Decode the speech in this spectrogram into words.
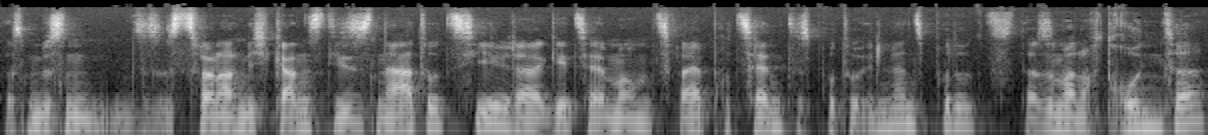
das müssen, das ist zwar noch nicht ganz dieses NATO-Ziel, da geht es ja immer um 2% des Bruttoinlandsprodukts, da sind wir noch drunter.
